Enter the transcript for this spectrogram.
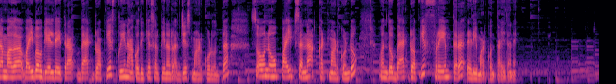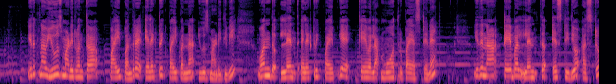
ನಮ್ಮ ಮಗ ವೈಭವ್ಗೆ ಹೇಳ್ದೆ ಈ ಥರ ಬ್ಯಾಕ್ ಡ್ರಾಪ್ಗೆ ಸ್ಕ್ರೀನ್ ಹಾಕೋದಕ್ಕೆ ಸ್ವಲ್ಪ ಏನಾದ್ರು ಅಡ್ಜಸ್ಟ್ ಮಾಡಿಕೊಡು ಅಂತ. ಸೊ ಅವನು ಪೈಪ್ಸನ್ನು ಕಟ್ ಮಾಡಿಕೊಂಡು ಒಂದು ಬ್ಯಾಕ್ ಡ್ರಾಪ್ಗೆ ಫ್ರೇಮ್ ಥರ ರೆಡಿ ಮಾಡ್ಕೊತಾ ಇದ್ದಾನೆ. ಇದಕ್ಕೆ ನಾವು ಯೂಸ್ ಮಾಡಿರುವಂಥ ಪೈಪ್ ಅಂದರೆ ಎಲೆಕ್ಟ್ರಿಕ್ ಪೈಪನ್ನು ಯೂಸ್ ಮಾಡಿದ್ದೀವಿ ಒಂದು ಲೆಂತ್ ಎಲೆಕ್ಟ್ರಿಕ್ ಪೈಪ್ಗೆ ಕೇವಲ ಮೂವತ್ತು ರೂಪಾಯಿ ಅಷ್ಟೇ ಇದನ್ನು ಟೇಬಲ್ ಲೆಂತ್ ಎಷ್ಟಿದೆಯೋ ಅಷ್ಟು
